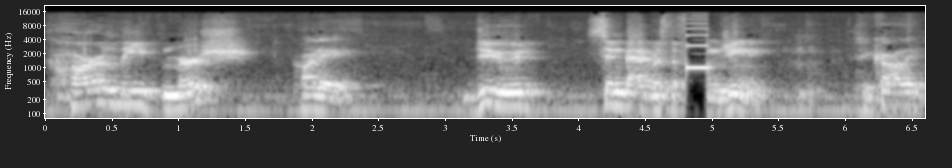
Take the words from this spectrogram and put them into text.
Carly Mersch, Carly. dude, Sinbad was the fing genie. See, Carly,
